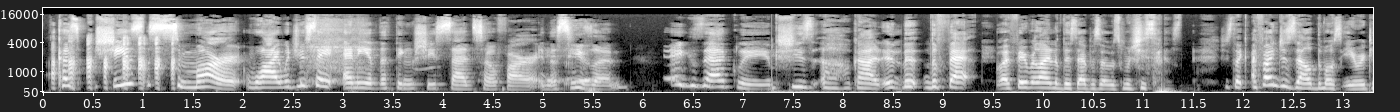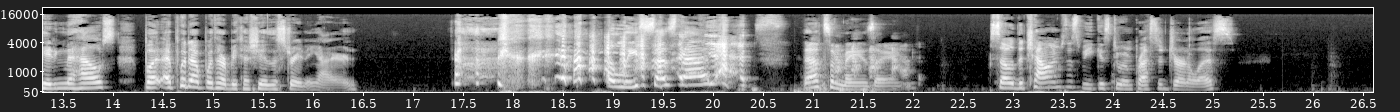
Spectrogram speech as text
Because she's smart. Why would you say any of the things she said so far in the season? Exactly. She's, oh god. And the, the fact, my favorite line of this episode is when she says, she's like, I find Giselle the most irritating in the house, but I put up with her because she has a straightening iron. Elise says that? Yes! That's amazing. So the challenge this week is to impress a journalist,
